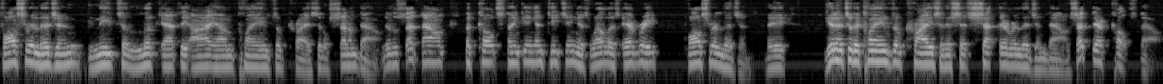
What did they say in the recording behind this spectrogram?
false religion need to look at the I am claims of Christ. It'll shut them down. It'll shut down the cult's thinking and teaching, as well as every false religion. They get into the claims of Christ and it should shut their religion down, shut their cults down,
